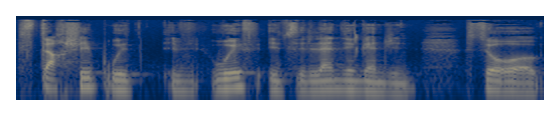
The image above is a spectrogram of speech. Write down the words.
starship with with its landing engine. So. Uh,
